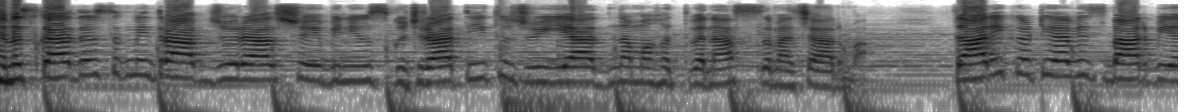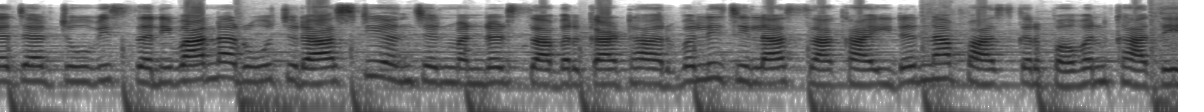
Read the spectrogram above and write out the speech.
નમસ્કાર દર્શક મિત્ર, આપ જોઈ રહ્યા છો એબી ન્યૂઝ ગુજરાતી. તો જોઈએ આજના મહત્વના સમાચારમાં. તારીખ અઠ્યાવીસ બાર બે હજાર ચોવીસ શનિવારના રોજ રાષ્ટ્રીય અંજન મંડળ સાબરકાંઠા, અરવલ્લી જિલ્લા શાખા ઈડનના ભાસ્કર ભવન ખાતે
